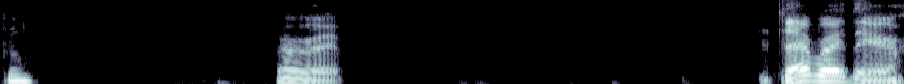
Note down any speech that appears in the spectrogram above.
Boom. All right. That right there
